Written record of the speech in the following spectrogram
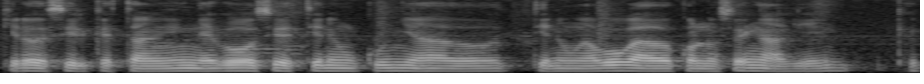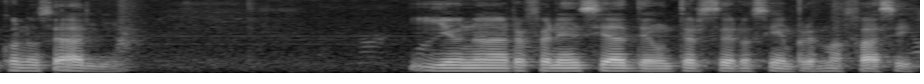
quiero decir que están en negocios, tienen un cuñado, tienen un abogado, conocen a alguien que conoce a alguien. Y una referencia de un tercero siempre es más fácil.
